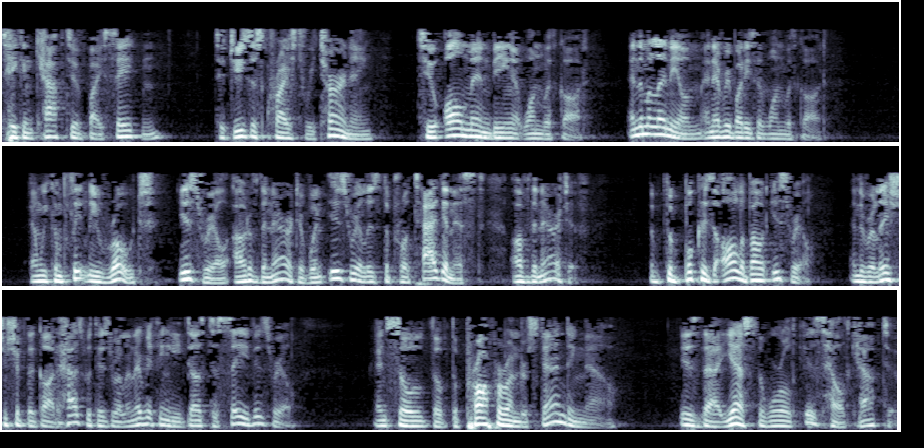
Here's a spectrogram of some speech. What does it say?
taken captive by Satan to Jesus Christ returning to all men being at one with God and the millennium and everybody's at one with God. And we completely wrote Israel out of the narrative when Israel is the protagonist of the narrative. The, the book is all about Israel and the relationship that God has with Israel and everything he does to save Israel. And so the, the proper understanding now is that, yes, the world is held captive.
